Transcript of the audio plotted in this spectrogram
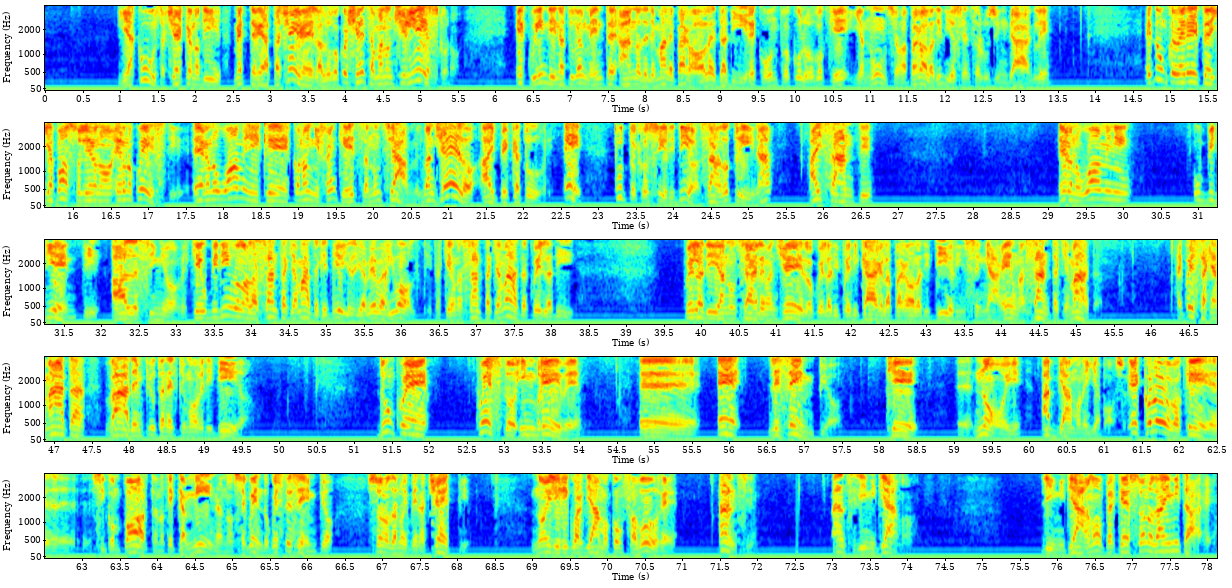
li accusa, cercano di mettere a tacere la loro coscienza ma non ci riescono e quindi naturalmente hanno delle male parole da dire contro coloro che gli annunziano la parola di Dio senza lusingarli. E dunque, vedete, gli apostoli erano, erano, questi, erano uomini che con ogni franchezza annunziavano il Vangelo ai peccatori e tutto il consiglio di Dio, la sana dottrina, ai santi. Erano uomini ubbidienti al Signore, che ubbidivano alla santa chiamata che Dio gli aveva rivolti, perché è una santa chiamata quella di, quella di annunziare l'Evangelo, quella di predicare la parola di Dio, di insegnare, è una santa chiamata. E questa chiamata va adempiuta nel timore di Dio. Dunque, questo in breve eh, è l'esempio che eh, noi abbiamo negli apostoli. E coloro che eh, si comportano, che camminano seguendo questo esempio, sono da noi ben accetti. Noi li riguardiamo con favore, anzi, anzi li imitiamo. Li imitiamo perché sono da imitare.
